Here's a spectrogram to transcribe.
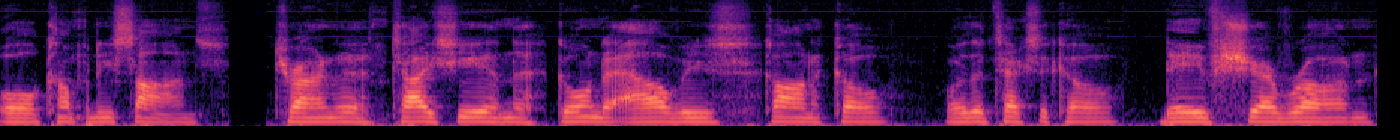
oil company signs trying to entice you into going to Alvy's, Conoco, or the Texaco, Dave Chevron,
